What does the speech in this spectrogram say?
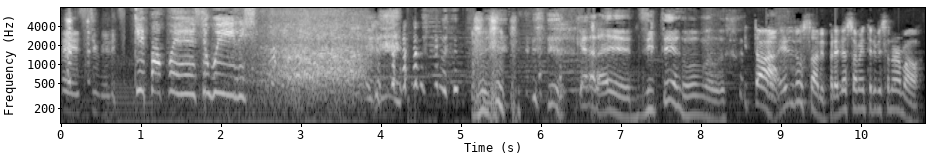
É esse, Willis. Que papo é esse, Willis? Caralho, desenterrou, maluco. E tá, ele não sabe, pra ele é só uma entrevista normal.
